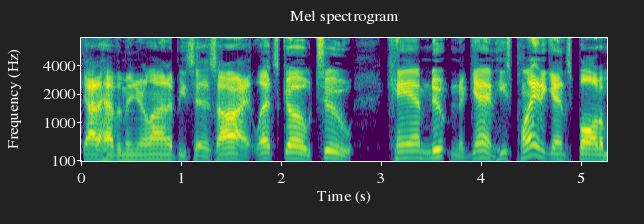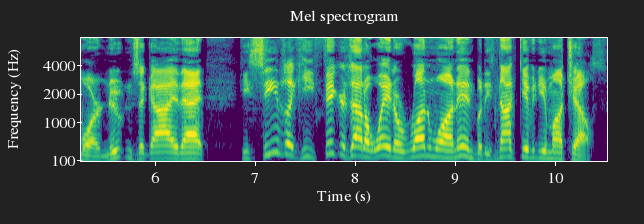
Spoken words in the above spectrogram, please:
Got to have him in your lineup. He says, "All right, let's go to Cam Newton again. He's playing against Baltimore. Newton's a guy that he seems like he figures out a way to run one in, but he's not giving you much else."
